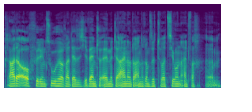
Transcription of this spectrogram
gerade auch für den Zuhörer, der sich eventuell mit der einen oder anderen Situation einfach ähm,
